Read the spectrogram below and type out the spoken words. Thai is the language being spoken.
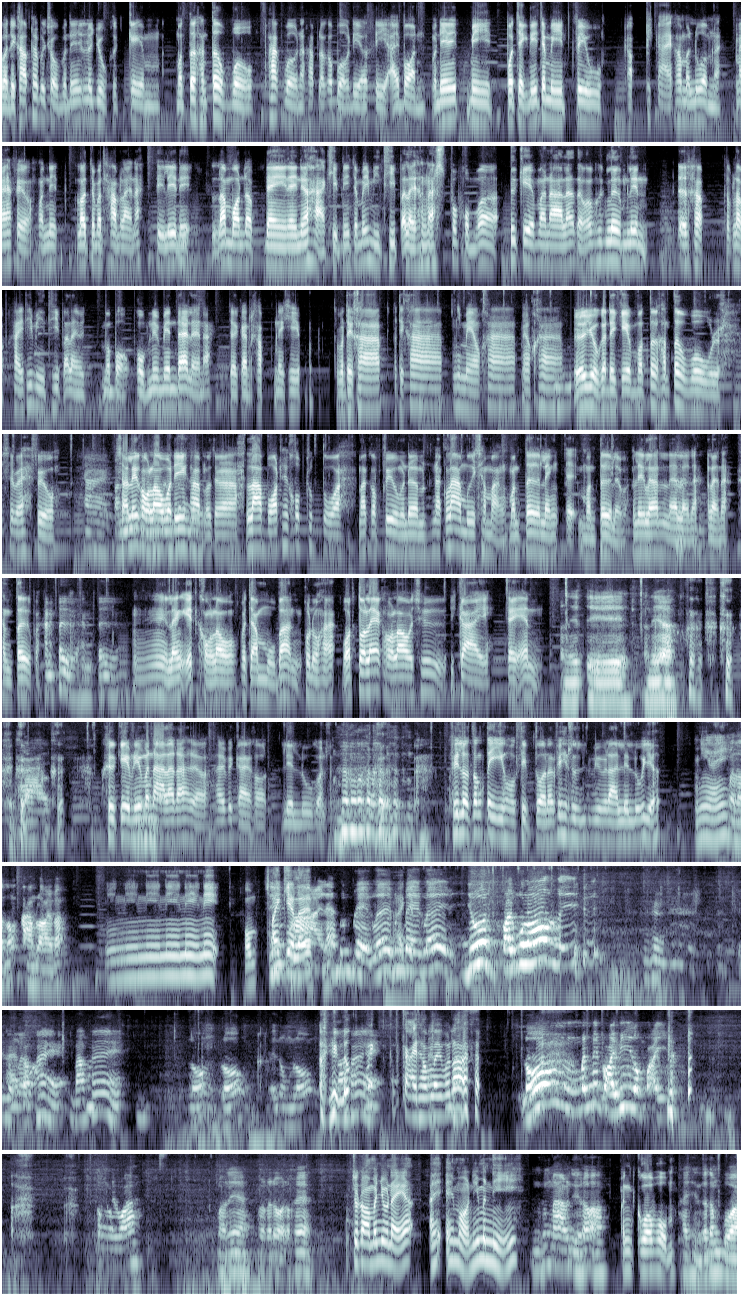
สวัสดีครับท่านผู้ชมวันนี้เราอยู่กับเกม Monster Hunter World ภาค World นะครับ แล้วก็บวก DLC i b o n วันนี้มีโปรเจกต์นี้จะมีฟิลกับพี่กายเข้ามาร่วมนะแม่ฟิลวันนี้เราจะมาทำอะไรนะ ซีรีส์นี้แล้วมอนแบบในในเนื้อหาคลิปนี้จะไม่มีทิปอะไรทั้งนั้น เพราะผมว่าซื้อเกมมานานแล้วแต่ว่าเพิ่งเริ่มเล่นเออครับสำหรับใครที่มีทิปอะไรมาบอกผมเนี่ยเม้นได้เลยนะเจอกันครับในคลิปสวัสดีครับ สวัสดีครับ นี่แมวครับ แมวครับเราอยู่กันในเกม Monster Hunter World ใช่ไหมฟิลใช่ตนชาเลนจ์ของเราวันนี้ครับ เราจะล่าบอสให้ครบทุกตัว มากับฟิลเหมือนเดิม นักล่ามือฉมัง มอนเตอร์แรงเอ๊ะมอนเตอร์อะไรวะเขาเรียกแล้วอะไรอะไรนะ อะไรนะ ฮันเตอร์ปะฮันเตอร์ฮันเตอร์แรงเอสของเราประจำหมู่บ้านโคโนฮะ บอสตัวแรกของเราชื่อพี่กายใจแอน อันนี้ตี อันนี้อะคือเกมนี้มานานแล้วนะ เดี๋ยวให้พี่กายเขาเรียนรู้ก่อน พี่เราต้องตีหกสิบตัวนะพี่มีเวลาเรียนรู้เยอะ นี่ไง เหมือนเราต้องตามรอยปะนี่นี่นี่นี่นี่นี่ ผมไม่เกี่ยวเลย ชิบหาแล้วมึงเบรกเลยมึงเบรกเลยหยุดปล่อยกูร้องไอ้อะบัฟให้บัฟให้ ลงลงไอ้หนุ่มลงแล้วไม่กายทำอะไรวะน่ะลงมันไม่ปล่อยพี่ลงไปตรงไหนวะมาเนี่ยมากระโดดโอเคจุดอ่อนมันอยู่ไหนอะไอไอหมอนี่มันหนี มึงเพิ่งมามันดีแล้วเหรอมันกลัวผม ใครเห็นก็ต้องกลัว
